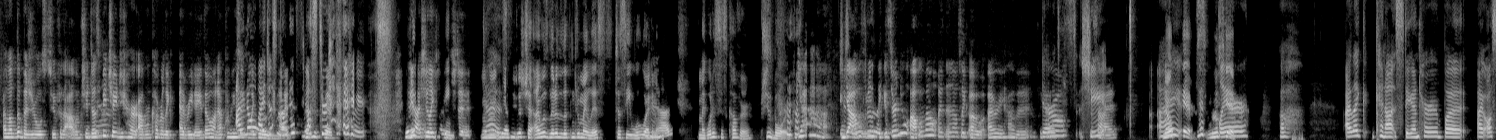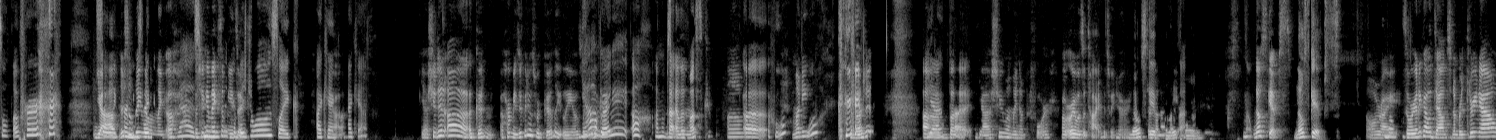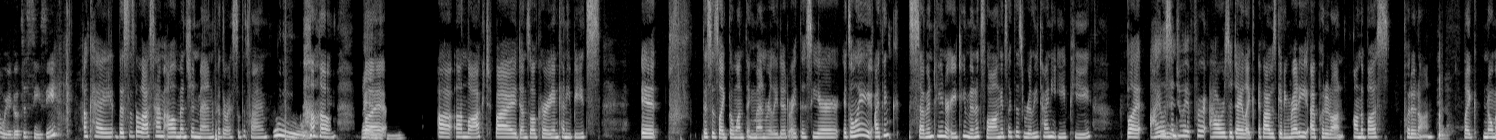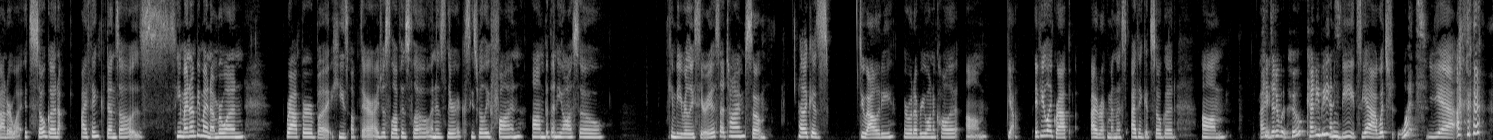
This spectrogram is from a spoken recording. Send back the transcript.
I love the visuals too for the album. She does be changing her album cover like every day though on Apple Music. I know, like, I just nice. noticed This is good. yesterday. Yeah, she like changed it. Mhm. Yes. Yeah, you just check. I was literally looking through my list to see who I can Mhm. add. I'm like, what is this cover? She's bored. Yeah, She's yeah. I was really like, "Is there a new album out?" And then I was like, "Oh, I already have it." I like, Yeah, Girl, it's- she. decide." no I skips. Miss No skip. Claire. ugh, I like cannot stand her, but I also love her. Yeah, like, there's her some things that I'm like, "Oh, yes, but she can make some her music." visuals, like I can't. Yeah. I can't. Yeah, she did uh, a good. Her music videos were good lately. I was like, Yeah, okay. right. Ugh, I'm That. Elon Musk, um, Uh, who? money, Who? the budget. Um, Yeah. but yeah, she won my number four, or, or it was a tie between her. No skip. Stefan. on this that. one. No skips. No skips. All right, so we're gonna go down to number three now. We're gonna go to Cece. Okay, this is the last time I'll mention men for the rest of the time. Ooh. Um, But- envy you. Uh, Unlocked by Denzel Curry and Kenny Beats. It this is like the one thing men really did right this year. It's only I think 17 or 18 minutes long. It's like this really tiny EP. But I listen Ooh. to it for hours a day. Like if I was getting ready, I put it on on the bus, put it on. Like no matter what. It's so good. I think Denzel is he might not be my number one rapper, but he's up there. I just love his flow and his lyrics. He's really fun. Um, but then he also can be really serious at times. So I like his duality or whatever you want to call it. Um, yeah. If you like rap, I would recommend this. I think it's so good. Um, He I- did it with who? Kenny Beats. Kenny Beats, yeah. Which, What? yeah,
